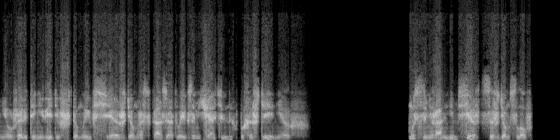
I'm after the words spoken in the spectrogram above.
неужели ты не видишь, что мы все ждем рассказа о твоих замечательных похождениях? С замиранием сердца ждем слов,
